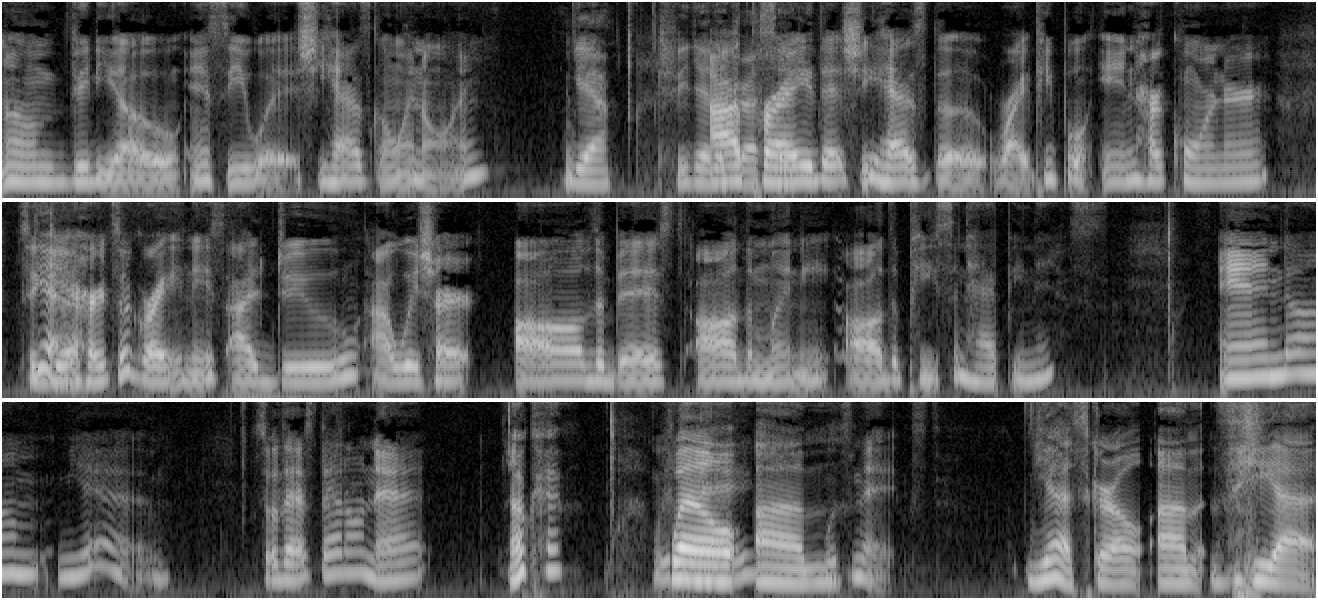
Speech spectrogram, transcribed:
um video and see what she has going on. yeah, she did. I pray It. that she has the right people in her corner to Yeah. get her to greatness. I do. I wish her all the best, all the money, all the peace and happiness. And um yeah. So that's that on that. Okay. What's well, next? um, what's next? yes, girl. Um, the uh,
